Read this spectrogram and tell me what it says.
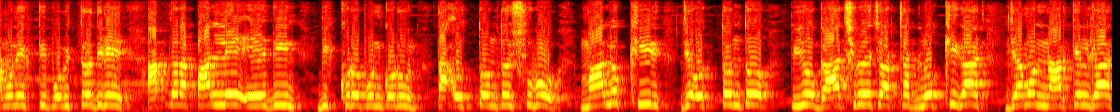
এমন একটি পবিত্র দিনে। আপনারা পারলে এদিন বৃক্ষরোপণ করুন, তা অত্যন্ত শুভ। মা লক্ষ্মীর যে অত্যন্ত প্রিয় গাছ রয়েছে, অর্থাৎ লক্ষ্মী গাছ, যেমন নারকেল গাছ,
